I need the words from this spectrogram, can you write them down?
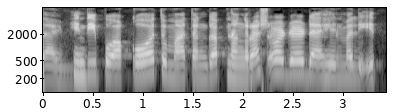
time. Hindi po ako tumatanggap ng rush order dahil maliit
